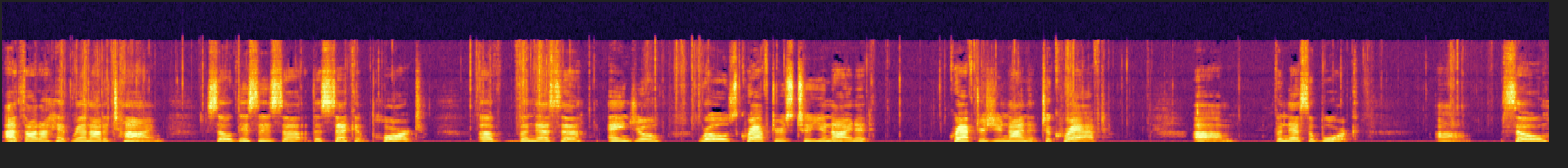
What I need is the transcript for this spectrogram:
I thought I had ran out of time. So this is uh, the second part of Vanessa Angel Rose Crafters to United Crafters United to Craft, um, Vanessa Bork. Um, so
